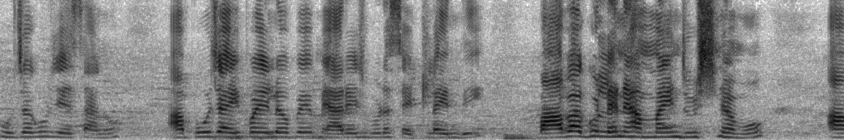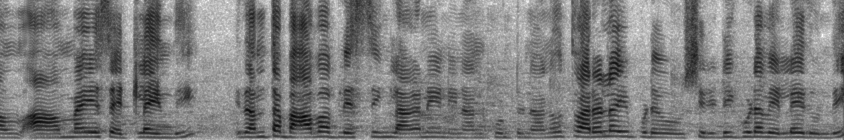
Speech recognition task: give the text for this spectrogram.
పూజ కూడా చేశాను. ఆ పూజ అయిపోయేలోపే మ్యారేజ్ కూడా సెటిల్ అయింది. బాబా గుళ్ళనే అమ్మాయిని చూసినాము. ఆ అమ్మాయి సెటిల్ అయింది. ఇదంతా బాబా బ్లెస్సింగ్ లాగానే నేను అనుకుంటున్నాను. త్వరలో ఇప్పుడు షిరిడికి కూడా వెళ్ళేది ఉంది.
